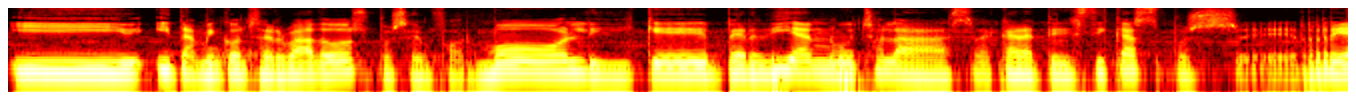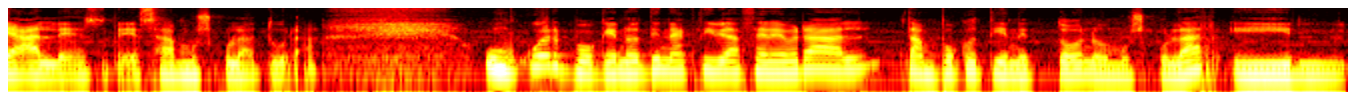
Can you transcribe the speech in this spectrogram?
Y, también conservados pues, en formol y que perdían mucho las características pues, eh, reales de esa musculatura. Un cuerpo que no tiene actividad cerebral tampoco tiene tono muscular y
